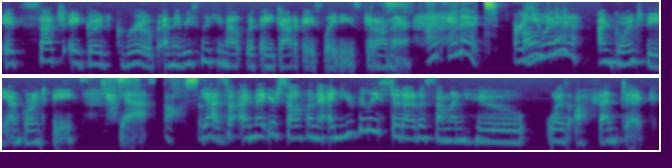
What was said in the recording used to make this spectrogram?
It's such a good group, and they recently came out with a database. Ladies, get on there. I'm in it. Are oh, you yeah. in it? I'm going to be. I'm going to be. Yes. Yeah. Oh, so yeah. good. So I met yourself on there, and you really stood out as someone who was authentic.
